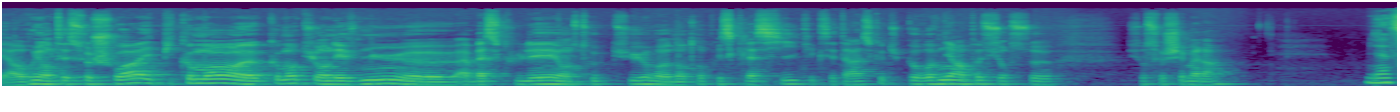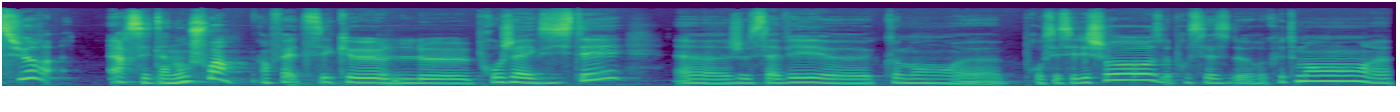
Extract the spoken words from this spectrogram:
qui, a, orienté ce choix Et puis comment, euh, comment tu en es venu à basculer en structure d'entreprise classique, etc. Est-ce que tu peux revenir un peu sur ce, sur ce schéma-là? Bien sûr. Alors c'est un non-choix en fait. C'est que le projet a existé. Euh, je savais euh, comment euh, processer les choses, le process de recrutement,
